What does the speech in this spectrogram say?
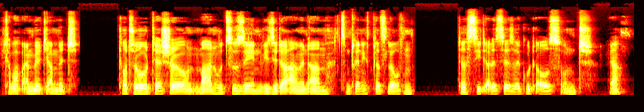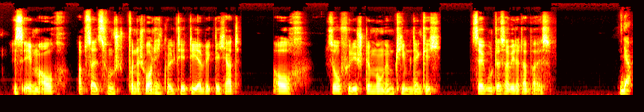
ich glaube, auf einem Bild ja mit Toto, Tesche und Manu zu sehen, wie sie da Arm in Arm zum Trainingsplatz laufen. Das sieht alles sehr, sehr gut aus und ja, ist eben auch, abseits vom, von der sportlichen Qualität, die er wirklich hat, auch so für die Stimmung im Team, denke ich, sehr gut, dass er wieder dabei ist. Ja.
